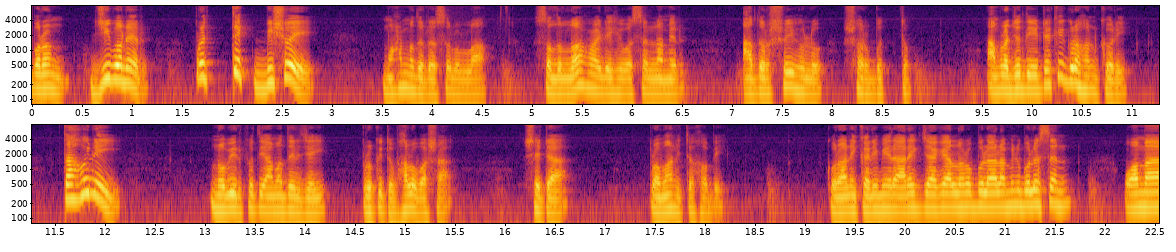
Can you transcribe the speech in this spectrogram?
বরং জীবনের প্রত্যেক বিষয়ে মোহাম্মদ রসল্লাহ সাল্লাহ আলহি ওয়াসাল্লামের আদর্শই হলো সর্বোত্তম। আমরা যদি এটাকে গ্রহণ করি, তাহলেই নবীর প্রতি আমাদের যেই প্রকৃত ভালোবাসা, সেটা প্রমাণিত হবে। কোরআন করিমের আরেক জায়গায় আল্লাহ রবুল আলমিন বলেছেন, ওয়ামা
